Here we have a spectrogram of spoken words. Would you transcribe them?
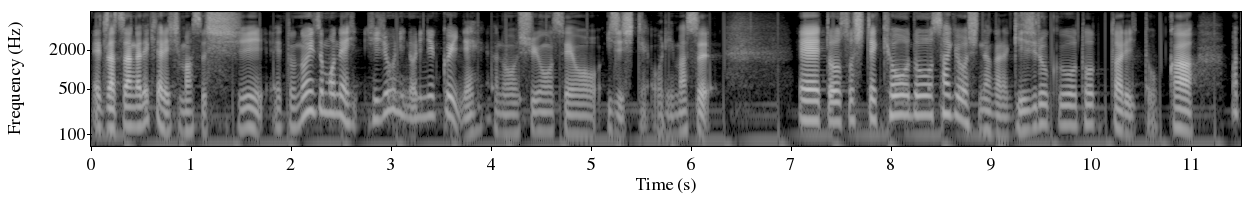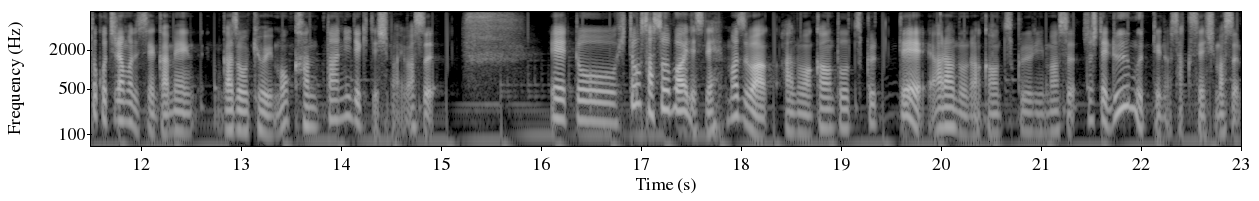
え雑談ができたりしますし、えっと、ノイズもね、非常に乗りにくいね、あの集音性を維持しております。えーと、そして共同作業しながら議事録を取ったりとか、あとこちらもですね、画面、画像共有も簡単にできてしまいます。えっ、ー、と、人を誘う場合ですね、まずはあのアカウントを作って、アラウンドのアカウントを作ります。そして、ルームっていうのを作成します。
